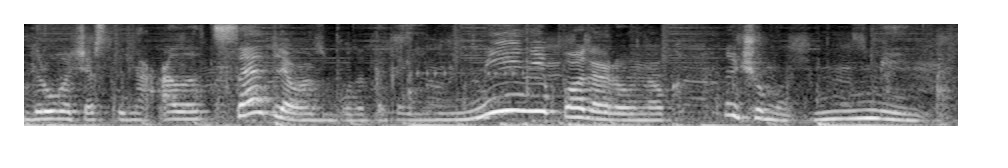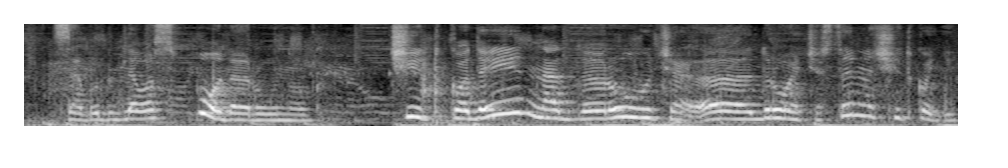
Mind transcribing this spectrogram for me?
друга частина. Але це для вас буде такий міні-подарунок. Ну чому? Міні. Це буде для вас подарунок. Чіткоди на другу, е, друга частина чіткодів.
